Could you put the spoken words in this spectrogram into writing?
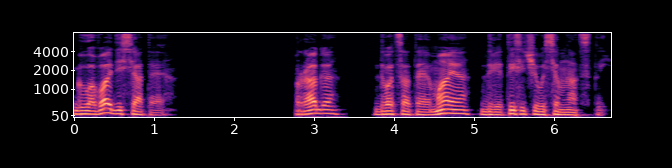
Глава 10. Прага, 20 мая 2018.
